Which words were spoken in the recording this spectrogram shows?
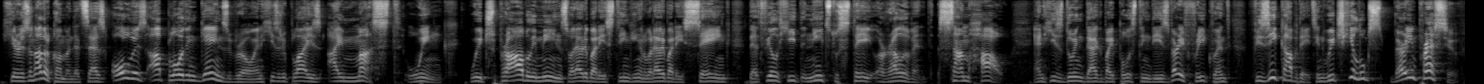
Here is another comment that says, always uploading gains bro, and his reply is, I must, wink. Which probably means what everybody is thinking and what everybody is saying, that Phil Heath needs to stay relevant, somehow. And he's doing that by posting these very frequent physique updates, in which he looks very impressive.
